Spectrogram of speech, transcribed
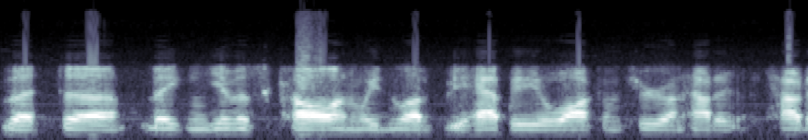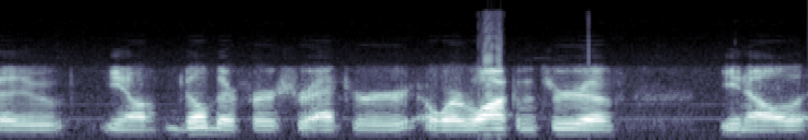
but uh, they can give us a call, and we'd love to be happy to walk them through on how to how to you know build their first rec, or or walk them through of you know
